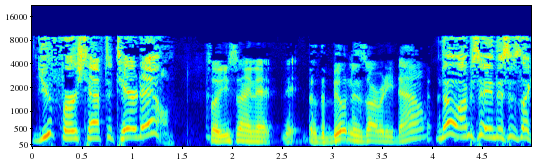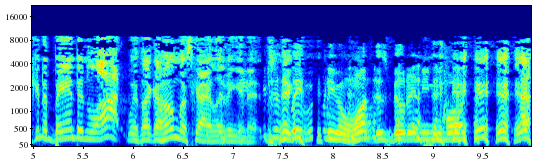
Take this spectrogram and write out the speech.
you first have to tear down. So you're saying that the, the building is already down? No, I'm saying this is like an abandoned lot with like a homeless guy living in it. Just leave- we don't even want this building anymore. yeah.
